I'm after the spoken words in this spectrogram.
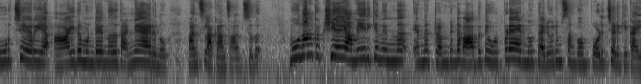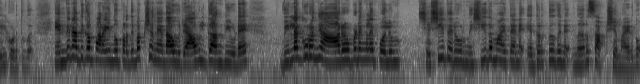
മൂർച്ചയേറിയ ആയുധമുണ്ട് എന്നത് തന്നെയായിരുന്നു മനസ്സിലാക്കാൻ സാധിച്ചത്. മൂന്നാം കക്ഷിയായി അമേരിക്ക നിന്ന് എന്ന ട്രംപിന്റെ വാദത്തെ ഉൾപ്പെടെയായിരുന്നു തരൂരും സംഘവും പൊളിച്ചടുക്കി കയ്യിൽ കൊടുത്തത്. എന്തിനധികം പറയുന്നു? പ്രതിപക്ഷ നേതാവ് രാഹുൽ ഗാന്ധിയുടെ വില കുറഞ്ഞ ആരോപണങ്ങളെ പോലും ശശി തരൂർ നിശീതമായി തന്നെ എതിർത്തതിന് നേർസാക്ഷ്യമായിരുന്നു.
